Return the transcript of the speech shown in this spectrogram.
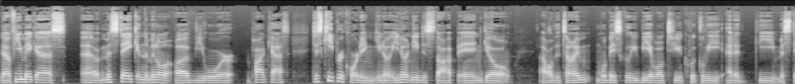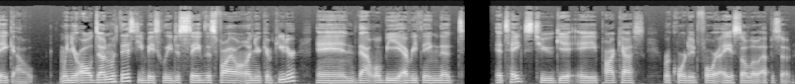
Now, if you make a, a mistake in the middle of your podcast, just keep recording. You know, you don't need to stop and go all the time. We'll basically be able to quickly edit the mistake out. When you're all done with this, you basically just save this file on your computer, and that will be everything that it takes to get a podcast recorded for a solo episode.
